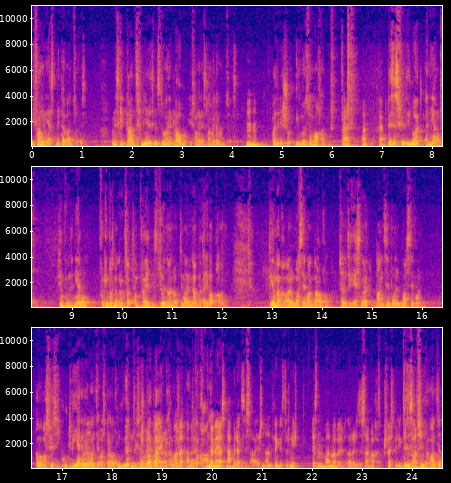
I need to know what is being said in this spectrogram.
die fangen erst Mittag an zu essen. Und es gibt ganz viele, das willst du gar nicht glauben, die fangen erst Nachmittag an zu essen. Mhm. Weil die das schon immer so machen. Ja, ja, ja. Das ist für die Leute Ernährung. Die haben von Ernährung, von dem, was wir gerade gesagt haben, Verhältnis zueinander, optimal im Nachbarteil überhaupt keine Ahnung. Die haben auch keine Ahnung, was sie wann brauchen, sondern sie essen halt, wann sie wollen, was sie wollen. Aber was für sie gut wäre oder wann sie was brauchen würden, wie so Sportler eigentlich machen, aber, aber keine wenn man erst nachmittags das Eisen anfängt, ist das nicht Essen, wann man will, sondern das ist einfach stressbedingt. Das ist absoluter Wahnsinn.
